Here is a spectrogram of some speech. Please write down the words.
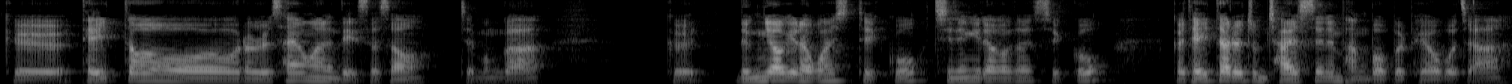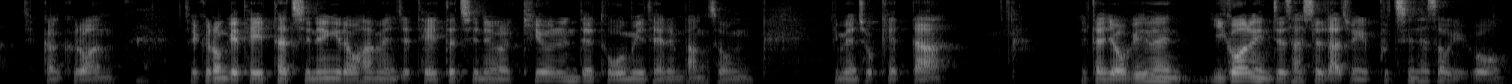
그 데이터를 사용하는 데 있어서 이제 뭔가 그 능력이라고 할 수도 있고 지능이라고도 할 수 있고 그러니까 데이터를 좀 잘 쓰는 방법을 배워보자. 약간 그런 이제 그런 게 데이터 지능이라고 하면 이제 데이터 지능을 키우는데 도움이 되는 방송이면 좋겠다. 일단 여기는 이거는 이제 사실 나중에 붙인 해석이고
